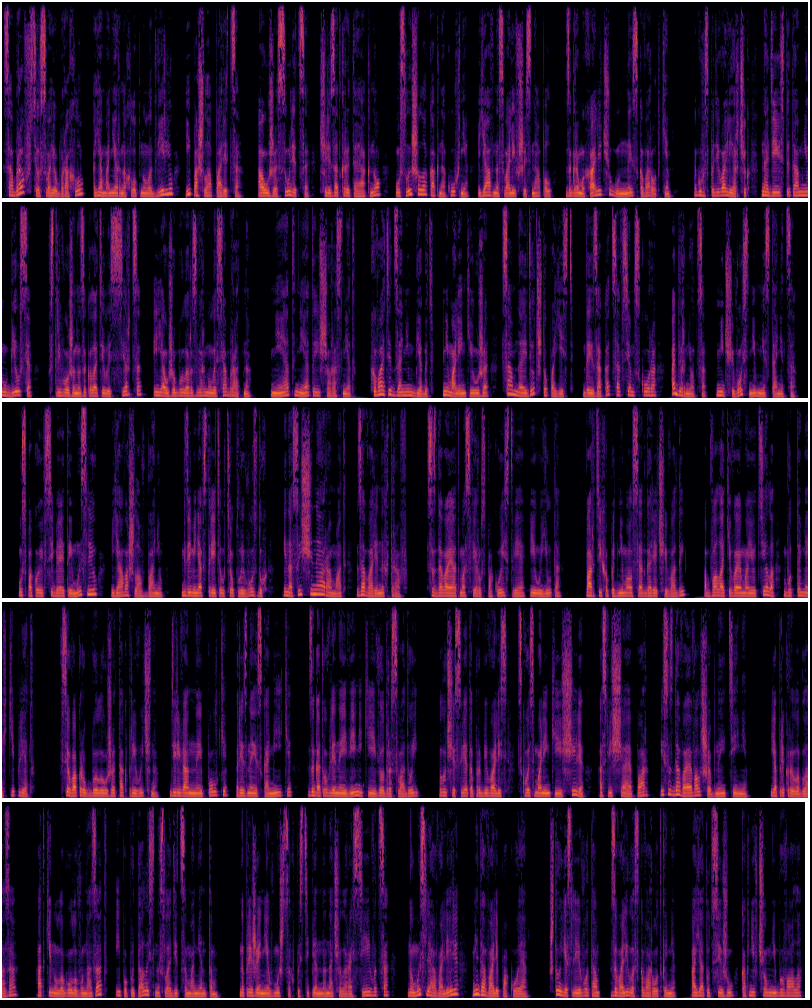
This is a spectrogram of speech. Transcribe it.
Собрав все свое барахло, я манерно хлопнула дверью и пошла париться. А уже с улицы, через открытое окно, услышала, как на кухне, явно свалившись на пол, загромыхали чугунные сковородки. «Господи, Валерчик, надеюсь, ты там не убился?» Встревоженно заколотилось сердце, и я уже было развернулась обратно. «Нет, нет и еще раз нет. Хватит за ним бегать, не маленький уже, сам найдет, что поесть, да и закат совсем скоро обернется, ничего с ним не станется». Успокоив себя этой мыслью, я вошла в баню, где меня встретил теплый воздух и насыщенный аромат заваренных трав, создавая атмосферу спокойствия и уюта. Пар тихо поднимался от горячей воды, обволакивая мое тело, будто мягкий плед. Все вокруг было уже так привычно. Деревянные полки, резные скамейки, заготовленные веники и ведра с водой. Лучи света пробивались сквозь маленькие щели, освещая пар и создавая волшебные тени. Я прикрыла глаза откинула голову назад и попыталась насладиться моментом. Напряжение в мышцах постепенно начало рассеиваться, но мысли о Валере не давали покоя. Что, если его там завалило сковородками, а я тут сижу, как ни в чем не бывало?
